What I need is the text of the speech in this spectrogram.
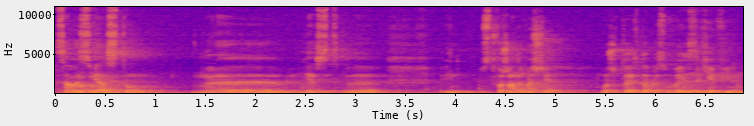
cały zwiastun yy, jest yy, in- stworzony właśnie, może to jest dobre słowo, językiem filmu.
